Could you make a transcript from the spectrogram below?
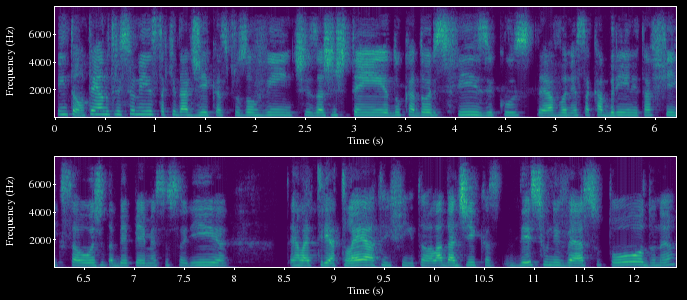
Então, tem a nutricionista que dá dicas para os ouvintes, a gente tem educadores físicos, né? a Vanessa Cabrini está fixa hoje da BPM Assessoria, ela é triatleta, enfim, então ela dá dicas desse universo todo, né?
